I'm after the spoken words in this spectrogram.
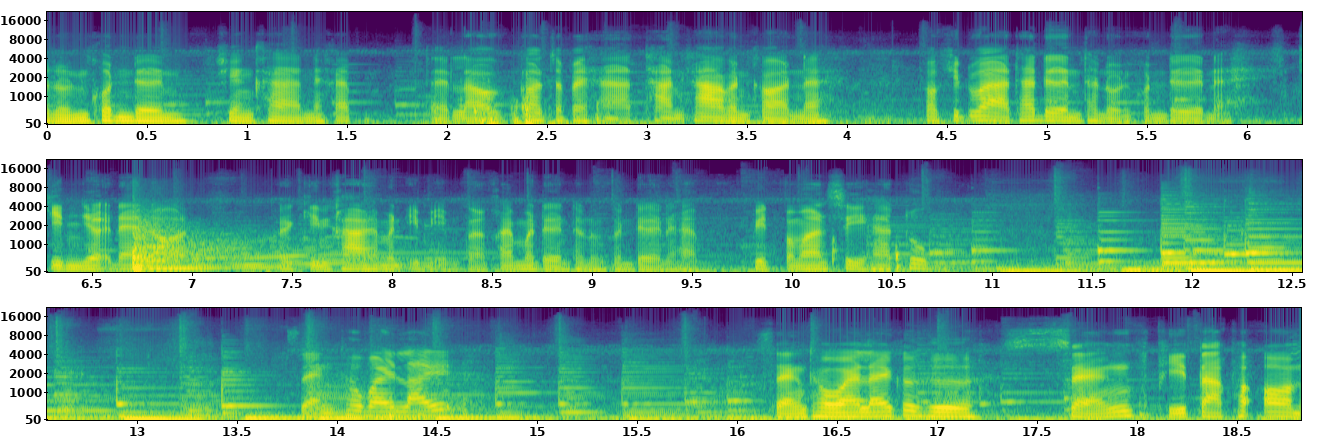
ถนนคนเดินเชียงคานนะครับ แต่เราก็จะไปหาทานข้าวกันก่อนนะเพราะคิดว่าถ้าเดินถนนคนเดินอะกินเยอะแน่นอนไปกินข้าวให้มันอิ่มๆก่อนค่อยมาเดินถนนคนเดินนะครับ ปิดประมาณ4ี่ห้าทุ่มแสงทวายไลท์แสงทวายไลท์ก็คือแสงผีตาพระอ้อม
